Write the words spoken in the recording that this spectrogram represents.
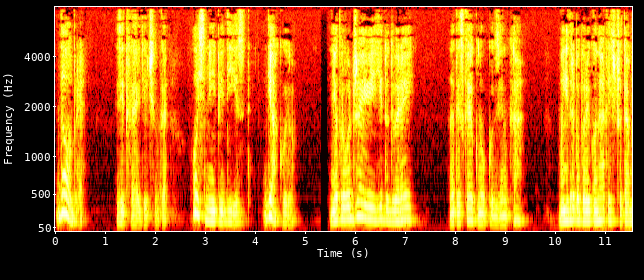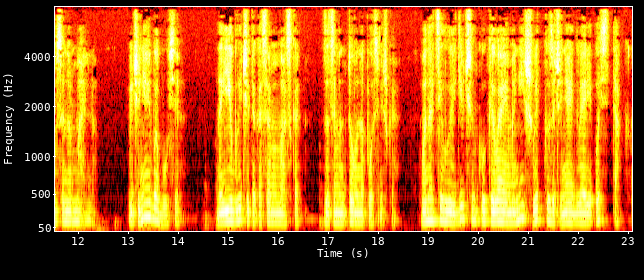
Добре, зітхає дівчинка, ось мій під'їзд. Дякую. Я проводжаю її до дверей, натискаю кнопку дзвінка. Мені треба переконатись, що там усе нормально. Відчиняє бабуся. На її обличчі така сама маска, зацементована посмішка. Вона цілує дівчинку, киває мені, швидко зачиняє двері ось так.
